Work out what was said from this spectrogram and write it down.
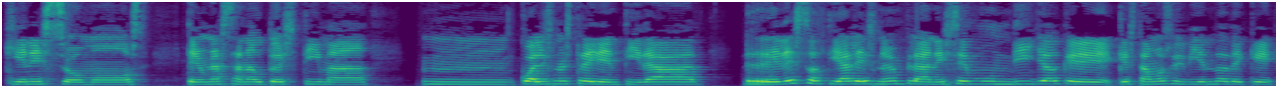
quiénes somos, tener una sana autoestima, mmm, cuál es nuestra identidad, redes sociales, ¿no? En plan, ese mundillo que, que estamos viviendo de que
